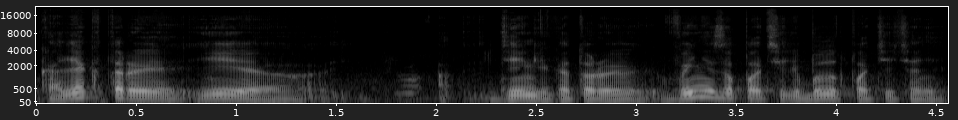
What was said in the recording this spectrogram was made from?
коллекторы и деньги, которые вы не заплатили, будут платить они.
